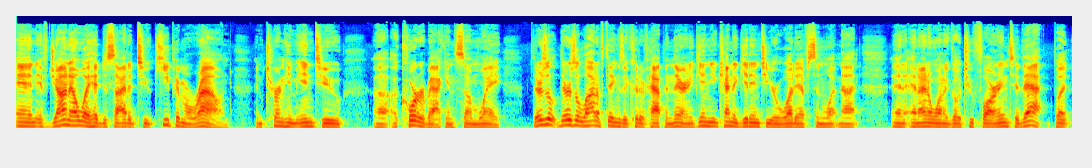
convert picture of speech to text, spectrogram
And if John Elway had decided to keep him around and turn him into uh, a quarterback in some way, there's a there's a lot of things that could have happened there. And again, you kind of get into your what ifs and whatnot, and and I don't want to go too far into that, but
